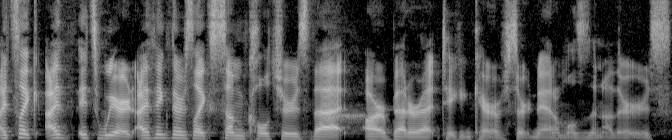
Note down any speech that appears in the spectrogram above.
it's like I it's weird. I think there's like some cultures that are better at taking care of certain animals than others.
